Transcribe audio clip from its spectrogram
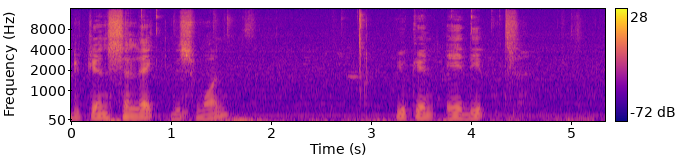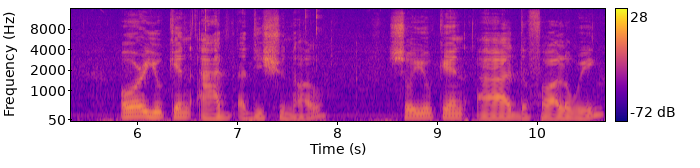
you can select this one. You can edit. Or you can add additional. So you can add the following.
